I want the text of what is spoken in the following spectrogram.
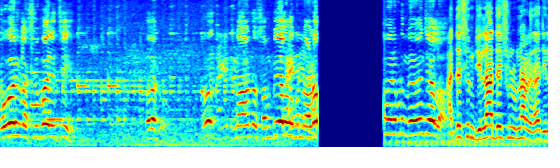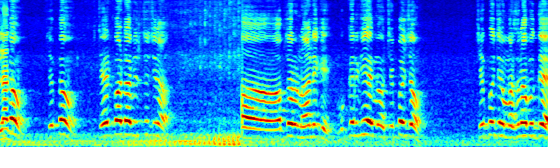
మగవారికి లక్ష రూపాయలు ఇచ్చి వాళ్ళకు? నన్ను చంపేయాలనుకున్నాడు పోయినప్పుడు మేమేం చేయాలా? అధ్యక్షులు జిల్లా అధ్యక్షులు ఉన్నారు కదా జిల్లా చెప్పాము స్టేట్ పార్టీ ఆఫీస్ ఇచ్చిన అబ్జర్వర్ నానికి. ముగ్గురికి మేము చెప్పొచ్చాం. చెప్పొచ్చిన మరుసనా బుద్ధే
